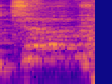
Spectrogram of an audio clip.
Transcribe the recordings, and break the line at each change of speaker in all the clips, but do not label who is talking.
Whichever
